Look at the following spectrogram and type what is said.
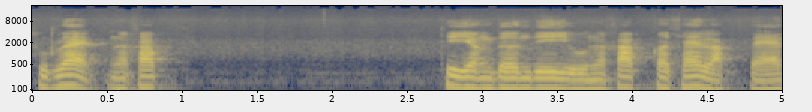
สูตรแรกนะครับ ที่ยังเดินดีอยู่นะครับ ก็ใช้หลักแสน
